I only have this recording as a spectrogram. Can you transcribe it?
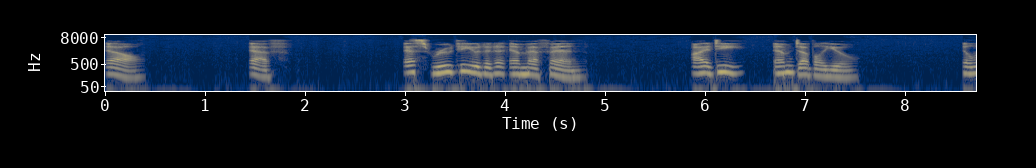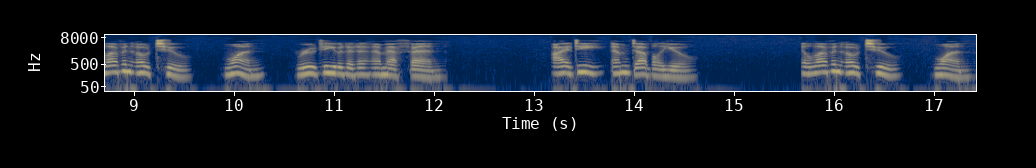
L. F. S. Rudyudita MFN. ID, MW. 1102, 1, Rudyudita MFN. ID, MW. 1102, 1.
